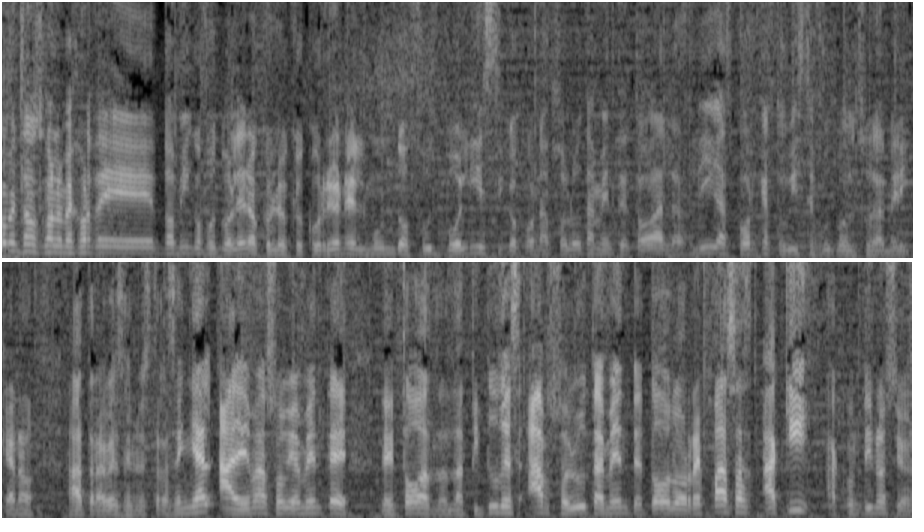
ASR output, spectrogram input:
Comenzamos con lo mejor de Domingo Futbolero, con lo que ocurrió en el mundo futbolístico, con absolutamente todas las ligas, porque tuviste fútbol sudamericano a través de nuestra señal. Además, obviamente, de todas las latitudes, absolutamente todo lo repasas aquí a continuación.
